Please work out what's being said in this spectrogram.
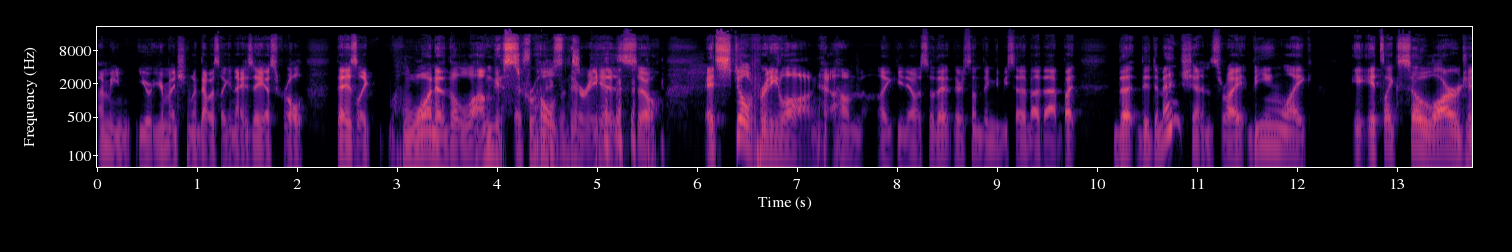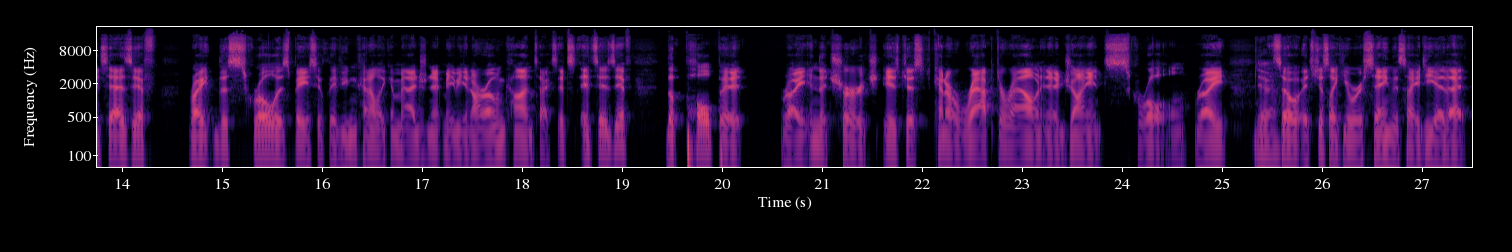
I mean, you're, you're mentioning like that was like an Isaiah scroll. That is like one of the longest That's scrolls the there is. So it's still pretty long. Um, like you know, so that, there's something to be said about that. But the the dimensions, right, being like it, it's like so large, it's as if right the scroll is basically, if you can kind of like imagine it, maybe in our own context, it's it's as if the pulpit right in the church is just kind of wrapped around in a giant scroll right? Yeah. So it's just like you were saying this idea that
